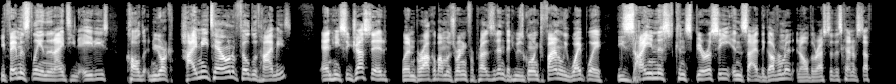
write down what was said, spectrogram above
He famously in the 1980s called New York Hymie Town, filled with Hymies. And he suggested when Barack Obama was running for president that he was going to finally wipe away the Zionist conspiracy inside the government and all the rest of this kind of stuff.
